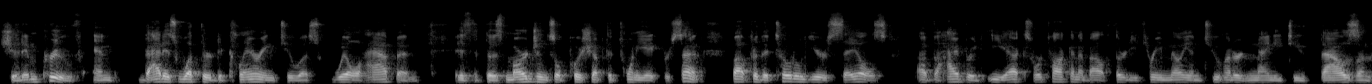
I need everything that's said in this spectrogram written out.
should improve, and that is what they're declaring to us will happen. Is that those margins will push up to 28%, but for the total year sales of the hybrid EX, we're talking about 33,292,000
